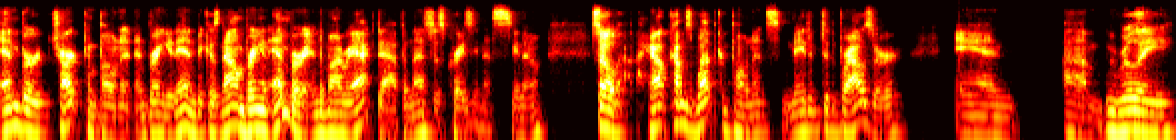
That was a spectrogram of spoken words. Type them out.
Ember chart component and bring it in because now I'm bringing Ember into my React app, and that's just craziness, you know. So out comes web components native to the browser, and um, we really,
